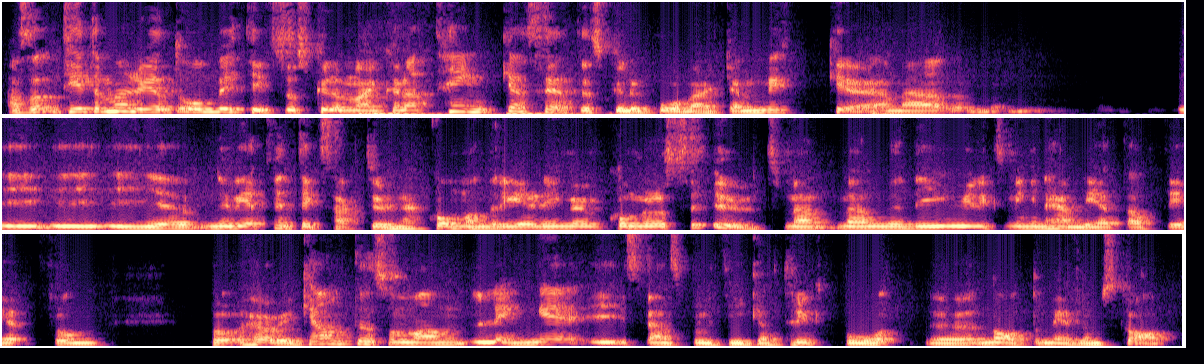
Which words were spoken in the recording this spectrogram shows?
Alltså, tittar man rent objektivt så skulle man kunna tänka sig att det skulle påverka mycket. Menar, i, i, i, nu vet vi inte exakt hur den här kommande regeringen kommer att se ut, men, men det är ju liksom ingen hemlighet att det från på högerkanten som man länge i svensk politik har tryckt på eh, NATO-medlemskap.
